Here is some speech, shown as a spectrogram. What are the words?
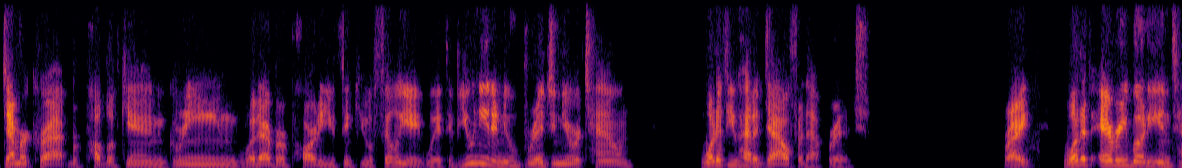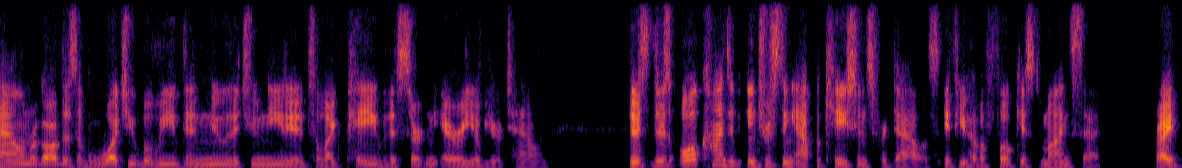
Democrat, Republican, Green, whatever party you think you affiliate with. If you need a new bridge in your town, what if you had a DAO for that bridge? Right? What if everybody in town regardless of what you believed in knew that you needed to like pave this certain area of your town? There's there's all kinds of interesting applications for DAOs if you have a focused mindset right?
